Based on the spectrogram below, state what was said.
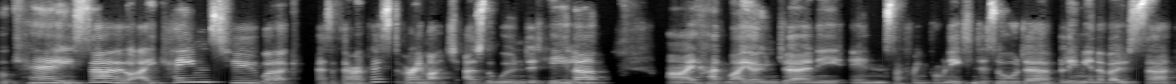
Okay, so I came to work as a therapist, very much as the wounded healer. I had my own journey in suffering from an eating disorder, bulimia nervosa,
